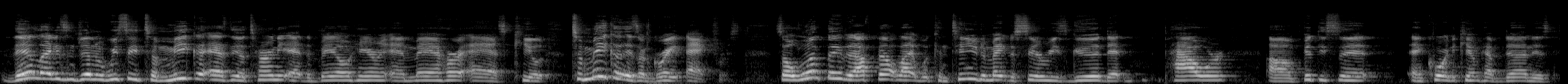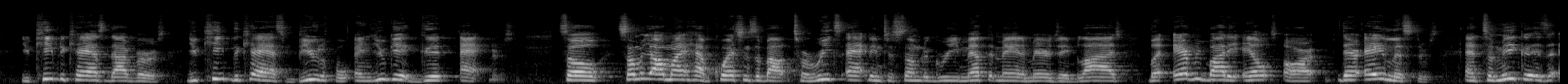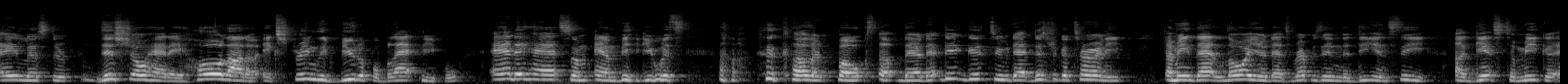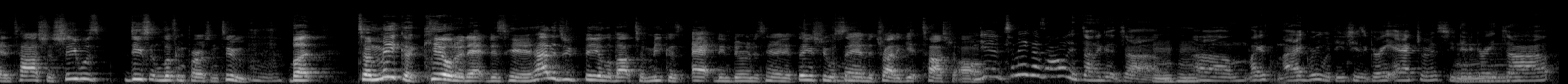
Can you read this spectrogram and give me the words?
Then, ladies and gentlemen, we see Tamika as the attorney at the bail hearing, and man, her ass killed. Tamika is a great actress. So one thing that I felt like would continue to make the series good that Power, um, 50 Cent, and Courtney Kemp have done is you keep the cast diverse, you keep the cast beautiful, and you get good actors. So some of y'all might have questions about Tariq's acting to some degree, Method Man and Mary J. Blige, but everybody else are they're A-listers. And Tamika is an A-lister. This show had a whole lot of extremely beautiful black people, and they had some ambiguous colored folks up there that did good too. That district attorney, I mean that lawyer that's representing the DNC against Tamika and Tasha, she was decent looking person too. Mm-hmm. But Tamika killed it at this hearing. How did you feel about Tamika's acting during this hearing? The things she was saying to try to get Tasha off. Yeah, Tamika's always done a good job. Um, like I agree with you. She's a great actress. She did a great job.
